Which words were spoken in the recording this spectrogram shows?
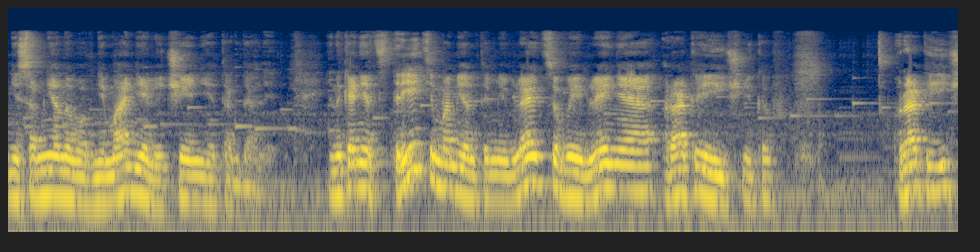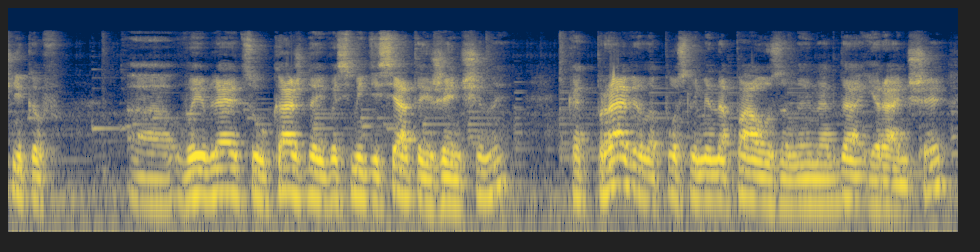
несомненного внимания, лечения и так далее. И, наконец, третьим моментом является выявление рака яичников. Рак яичников э, выявляется у каждой 80-й женщины, как правило, после менопаузы, но иногда и раньше –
